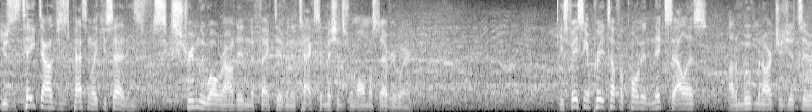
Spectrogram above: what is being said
use his takedowns, use his passing, like you said. He's extremely well-rounded and effective and attacks submissions from almost everywhere. He's facing a pretty tough opponent, Nick Salles, out of Movement Art Jiu-Jitsu.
